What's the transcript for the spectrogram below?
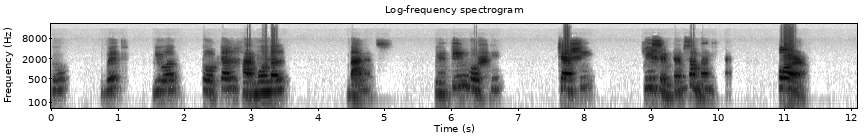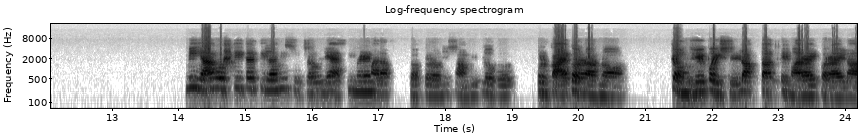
do with your total hormonal balance ये तीन गोष्टी चाशी ही सिम्टम संबंधित है। मी या गोष्टी तर तिला मी सुचवल्या ती म्हणे मला डॉक्टरांनी सांगितलं होतं, पण काय करणार ना? तेवढे पैसे लागतात एम आर आय करायला.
